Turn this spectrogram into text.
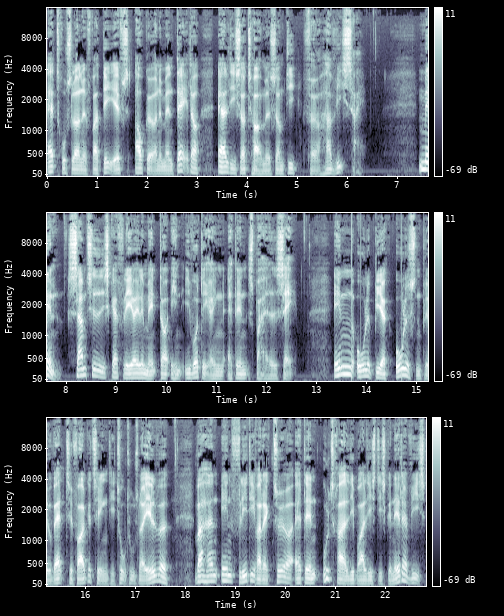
at truslerne fra DF's afgørende mandater er lige så tomme, som de før har vist sig. Men samtidig skal flere elementer ind i vurderingen af den spejede sag. Inden Ole Birk Olesen blev valgt til Folketinget i 2011, var han en flittig redaktør af den ultraliberalistiske netavis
